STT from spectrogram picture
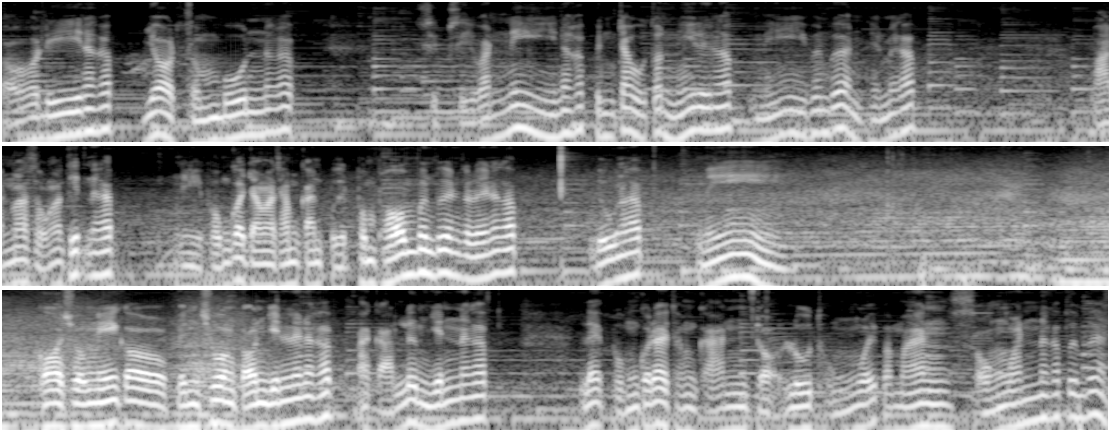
ต่อดีนะครับ ยอดสมบูรณ์นะครับ 14 วันนี่นะครับเป็นเจ้าต้นนี้เลยนะครับ นี่เพื่อนๆเห็นไหมครับผ่านมา 2 อาทิตย์นะครับ นี่ผมก็จะมาทำการเปิดพร้อมๆ เพื่อนๆกันเลยนะครับ ดูนะครับ นี่ ก็ช่วงนี้ก็เป็นช่วงตอนเย็นแล้วนะครับ อากาศเริ่มเย็นนะครับ และผมก็ได้ทำการเจาะรูถุงไว้ประมาณ 2 วันนะครับ เพื่อน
